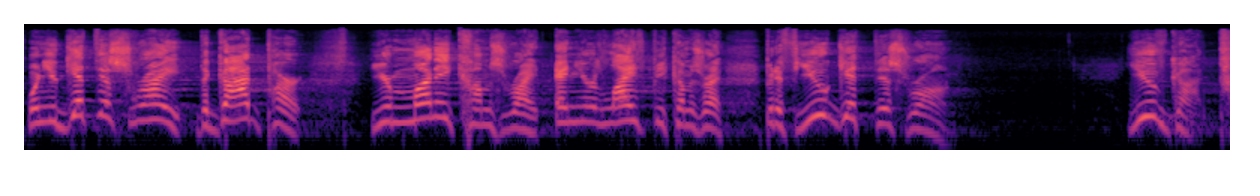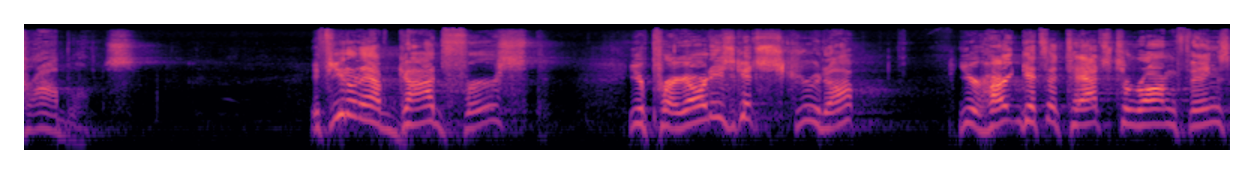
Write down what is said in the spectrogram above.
When you get this right, the God part, your money comes right and your life becomes right. But if you get this wrong, you've got problems. If you don't have God first, your priorities get screwed up, your heart gets attached to wrong things,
